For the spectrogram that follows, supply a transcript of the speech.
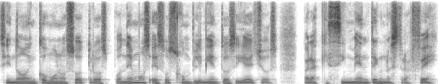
sino en cómo nosotros ponemos esos cumplimientos y hechos para que cimenten nuestra fe.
